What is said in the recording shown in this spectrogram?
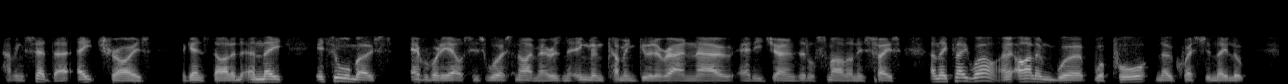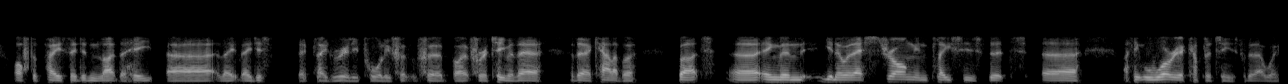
having said that, eight tries against Ireland, and they it's almost everybody else's worst nightmare, isn't it? England coming good around now. Eddie Jones, little smile on his face, and they played well. I mean, Ireland were were poor, no question. They looked off the pace. They didn't like the heat. Uh, they they just they played really poorly for for by, for a team of their of their caliber. But uh, England, you know, they're strong in places that uh, I think will worry a couple of teams. Put it that way.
